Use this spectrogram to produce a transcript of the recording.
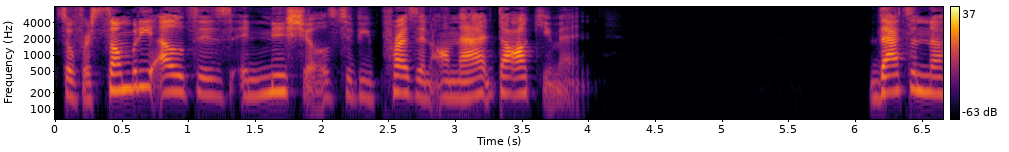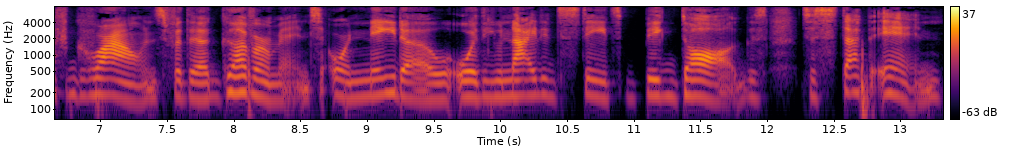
So, for somebody else's initials to be present on that document, that's enough grounds for the government or NATO or the United States big dogs to step in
